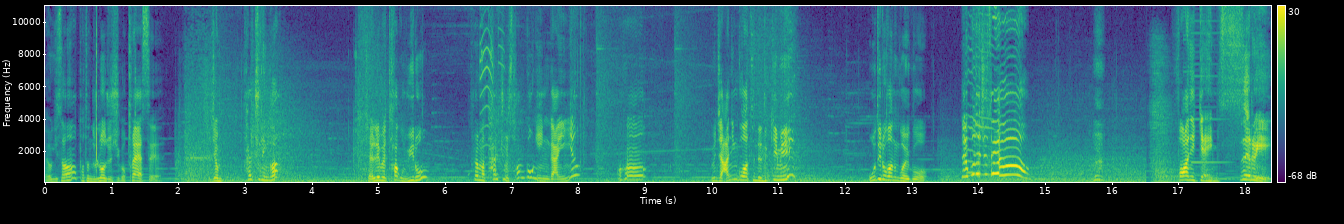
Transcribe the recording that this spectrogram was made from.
여기서 버튼 눌러주시고 프레스. 이제 탈출인가? 자 엘리베이터 타고 위로? 설마 탈출 성공인가요? 어허 왠지 아닌 것 같은데 느낌이? 어디로 가는 거야 이거? 내보내주세요! 퍼니 게임 3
